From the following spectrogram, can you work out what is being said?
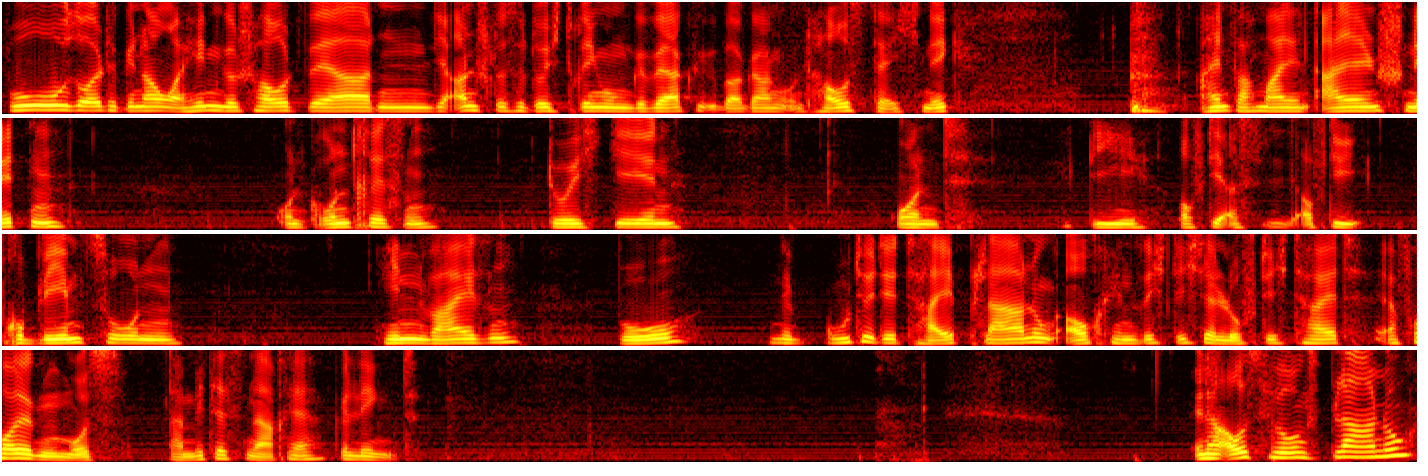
Wo sollte genauer hingeschaut werden? Die Anschlüsse, Durchdringung, Gewerkeübergang und Haustechnik. Einfach mal in allen Schnitten und Grundrissen durchgehen und die auf, die auf die Problemzonen hinweisen, wo eine gute Detailplanung auch hinsichtlich der Luftdichtheit erfolgen muss, damit es nachher gelingt. In der Ausführungsplanung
